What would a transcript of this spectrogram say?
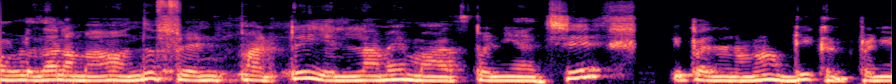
அவ்வளவுதான். நம்ம வந்து ஃப்ரண்ட் பார்ட் எல்லாமே மார்க் பண்ணியாச்சு. இப்போ அதை நம்ம அப்படியே கட் பண்ணி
